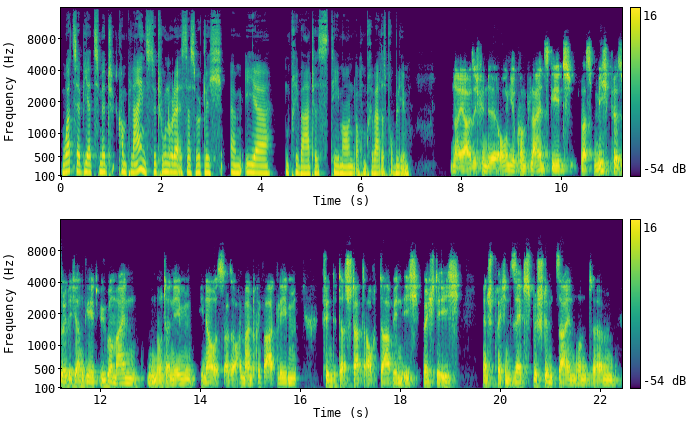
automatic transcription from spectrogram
WhatsApp jetzt mit Compliance zu tun oder ist das wirklich ähm, eher ein privates Thema und auch ein privates Problem? Naja, also ich finde, Own Your Compliance geht, was mich persönlich angeht, über mein Unternehmen hinaus. Also auch in meinem Privatleben findet das statt. Auch da bin ich, möchte ich entsprechend selbstbestimmt sein und ähm,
